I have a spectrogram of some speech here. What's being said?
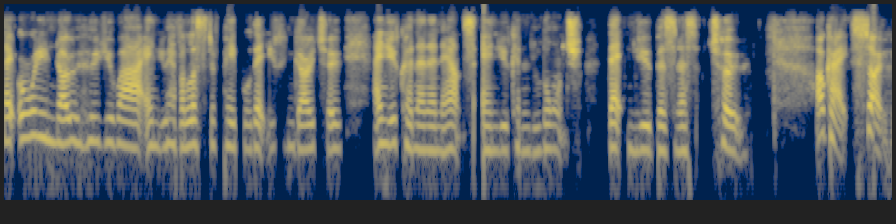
they already know who you are, and you have a list of people that you can go to and you can then announce and you can launch that new business too. Okay, so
